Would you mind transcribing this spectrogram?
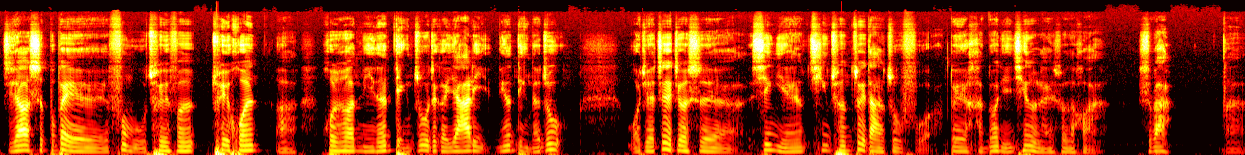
只要是不被父母催婚催婚啊，或者说你能顶住这个压力，你能顶得住，我觉得这就是新年新春最大的祝福。对很多年轻人来说的话，是吧？啊。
